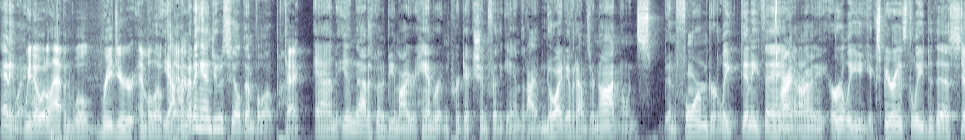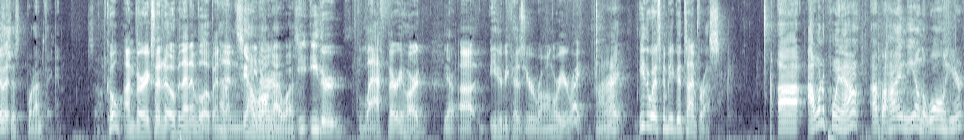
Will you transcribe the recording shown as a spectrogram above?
Anyway, We know what'll happen. We'll read your envelope Yeah, later. I'm going to hand you a sealed envelope. Okay. And in that is going to be my handwritten prediction for the game that I have no idea if it happens or not. No one's informed or leaked anything. Right. I don't have any early experience to lead to this. Do it's it. just what I'm thinking. So Cool. I'm very excited to open that envelope and then see how either- wrong I was. e- either laugh very hard, Yeah. uh, either because you're wrong or you're right. all right. Either way, it's gonna be a good time for us. Uh, I want to point out uh, behind me on the wall here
